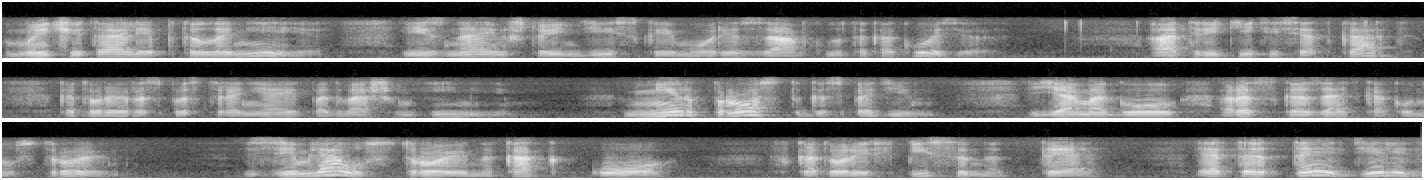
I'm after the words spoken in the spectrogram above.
Мы читали Птоломея и знаем, что Индийское море замкнуто как озеро. Отрекитесь от карт, которые распространяет под вашим именем. Мир прост, господин. Я могу рассказать, как он устроен. Земля устроена как О, в которой вписано Т. Это Т делит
